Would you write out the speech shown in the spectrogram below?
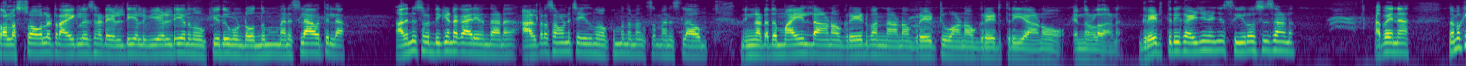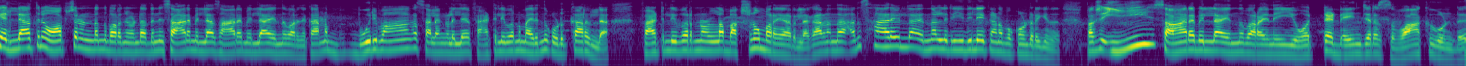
cholesterol triglyceride L D L V L D L നോക്കിയത് കൊണ്ടോ ഒന്നും മനസ്സിലാവത്തില്ല. അതിന് ശ്രദ്ധിക്കേണ്ട കാര്യം എന്താണ്? അൾട്രാസൗണ്ട് ചെയ്ത് നോക്കുമ്പോൾ നമുക്ക് മനസ്സിലാവും നിങ്ങളുടേത് മൈൽഡ് ആണോ ഗ്രേഡ് വൺ ആണോ ഗ്രേഡ് ടു ആണോ ഗ്രേഡ് ത്രീ ആണോ എന്നുള്ളതാണ്. ഗ്രേഡ് ത്രീ കഴിഞ്ഞ് കഴിഞ്ഞാൽ സീറോസിസ് ആണ് അപ്പോൾ എന്നാ നമുക്ക് എല്ലാത്തിനും ഓപ്ഷൻ ഉണ്ടെന്ന് പറഞ്ഞുകൊണ്ട് അതിന് സാരമില്ല സാരമില്ല എന്ന് പറഞ്ഞു. കാരണം ഭൂരിഭാഗ സ്ഥലങ്ങളിൽ ഫാറ്റ് ലിവറിന് മരുന്ന് കൊടുക്കാറില്ല. ഫാറ്റ് ലിവറിനുള്ള ഭക്ഷണവും പറയാറില്ല. കാരണം എന്താ അത് സാരമില്ല എന്നുള്ള രീതിയിലേക്കാണ് പോയിക്കൊണ്ടിരിക്കുന്നത് പക്ഷേ ഈ സാരമില്ല എന്ന് പറയുന്ന ഈ ഒറ്റ ഡേഞ്ചറസ് വാക്ക് കൊണ്ട്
